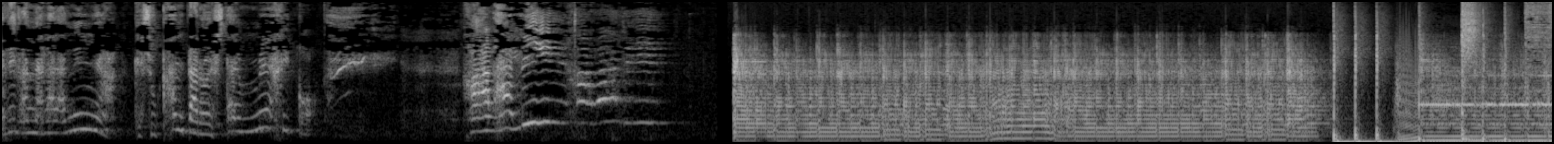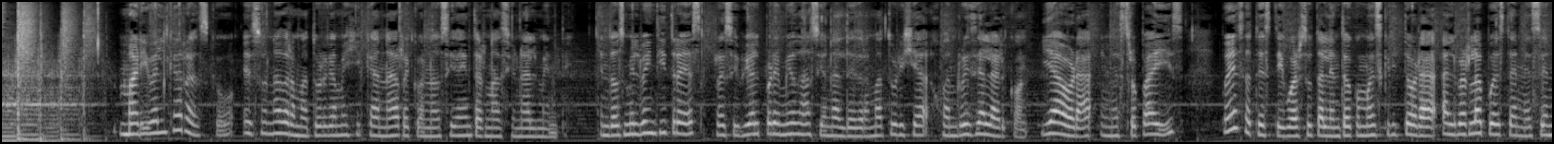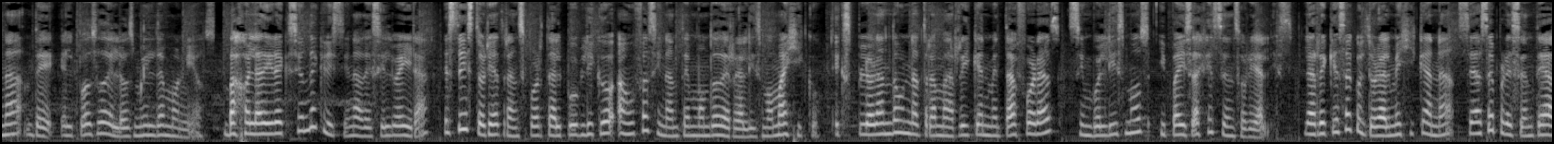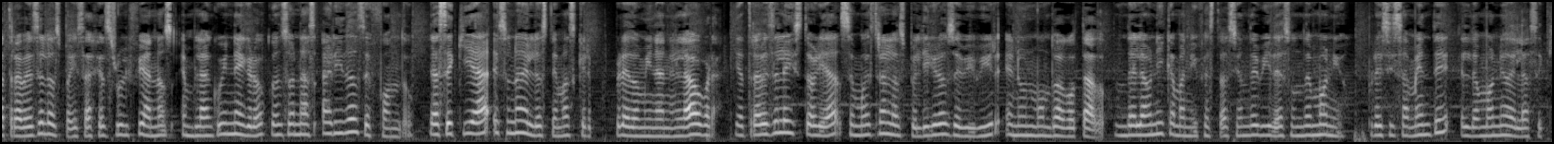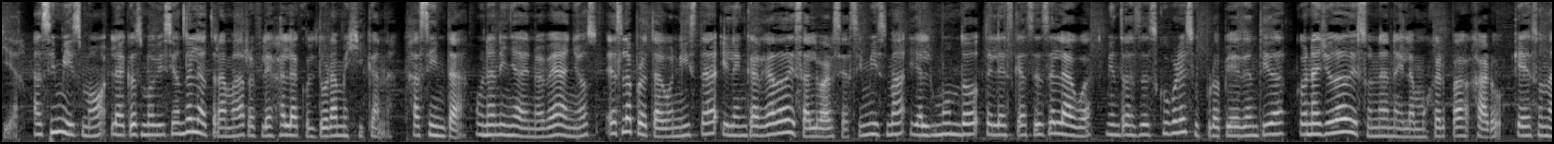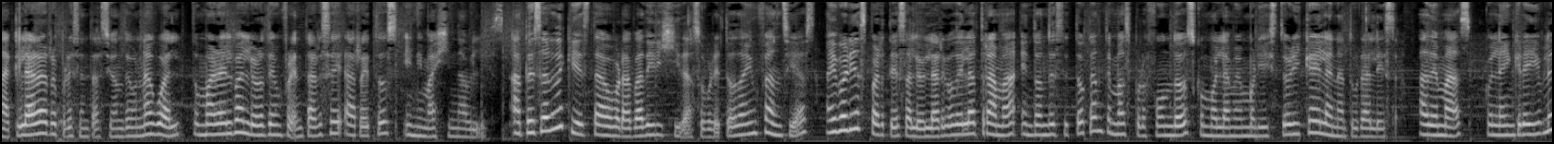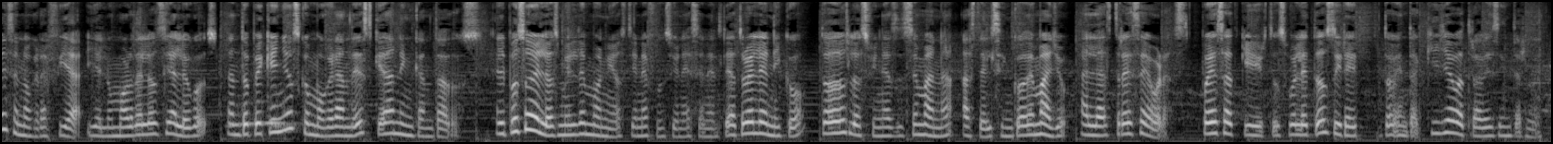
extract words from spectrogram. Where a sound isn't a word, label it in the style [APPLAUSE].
le digan a la niña que su cántaro está en México. [LAUGHS] ¡Jabalí, jabalí! Maribel Carrasco es una dramaturga mexicana reconocida internacionalmente. En 2023 recibió el Premio Nacional de Dramaturgia Juan Ruiz de Alarcón y ahora, en nuestro país, Puedes atestiguar su talento como escritora al ver la puesta en escena de El Pozo de los Mil Demonios. Bajo la dirección de Cristina de Silveira, esta historia transporta al público a un fascinante mundo de realismo mágico, explorando una trama rica en metáforas, simbolismos y paisajes sensoriales. La riqueza cultural mexicana se hace presente a través de los paisajes rulfianos en blanco y negro con zonas áridas de fondo. La sequía es uno de los temas que predominan en la obra, y a través de la historia se muestran los peligros de vivir en un mundo agotado donde la única manifestación de vida es un demonio, precisamente el demonio de la sequía. Asimismo, la cosmovisión de la trama refleja la cultura mexicana. Jacinta, una niña de 9 años, es la protagonista y la encargada de salvarse a sí misma y al mundo de la escasez del agua mientras descubre su propia identidad. Con ayuda de su nana y la mujer pájaro, que es una clara representación de un nahual, tomará el valor de enfrentarse a retos inimaginables. A pesar de que esta obra va dirigida sobre todo a infancias, hay varias partes a lo largo de la trama en donde se tocan temas profundos como la memoria histórica y la naturaleza. Además, con la increíble escenografía y el humor de los diálogos, tanto pequeños como grandes quedan encantados. El Pozo de los Mil Demonios tiene funciones en el Teatro Helénico todos los fines de semana hasta el 5 de mayo a las 13 horas. Puedes adquirir tus boletos directo en taquilla o a través de internet.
